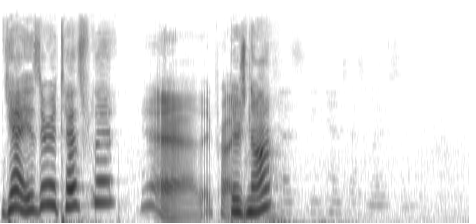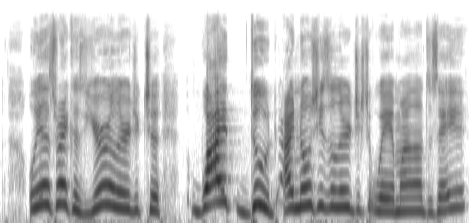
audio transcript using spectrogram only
yeah. Is there a test for that? Yeah, they probably. There's not. Oh yeah, that's right. Because you're allergic to why, dude? I know she's allergic to. Wait, am I allowed to say it?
